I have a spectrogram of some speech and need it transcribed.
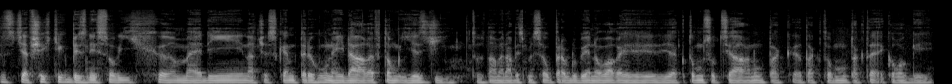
ze všech těch biznisových eh, médií na českém trhu nejdále v tom ESG. To znamená, aby jsme se opravdu věnovali jak tomu sociálnu, tak, tak tomu, tak té ekologii.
